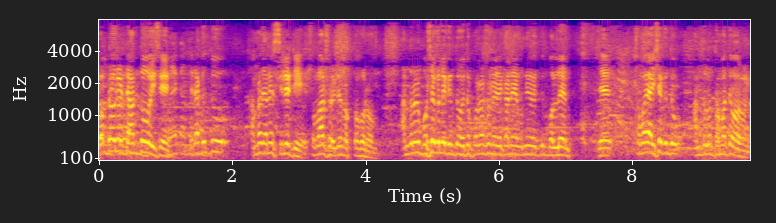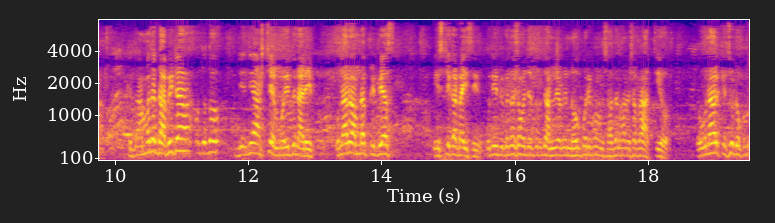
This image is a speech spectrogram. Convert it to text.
লকডাউনের ডাক দেওয়া হয়েছে এটা কিন্তু আমরা জানি সিলেটে সবার শরীরে রক্ত গরম। আন্দোলন বসে গেলে কিন্তু হয়তো প্রশাসনের এখানে উনি বললেন যে সবাই এসে কিন্তু আন্দোলন থামাতে পারবে না। কিন্তু আমাদের দাবিটা অন্তত যিনি আসছেন, মহিউদ্দিন আরিফ ওনারও আমরা প্রিভিয়াস হিস্ট্রি কাটাইছি। উনি বিগত সময় যতটুকু জানলেন নৌ পরিবহন সাধারণ খানের সবাই আত্মীয়। ওনার কিছু ডকুমেন্ট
